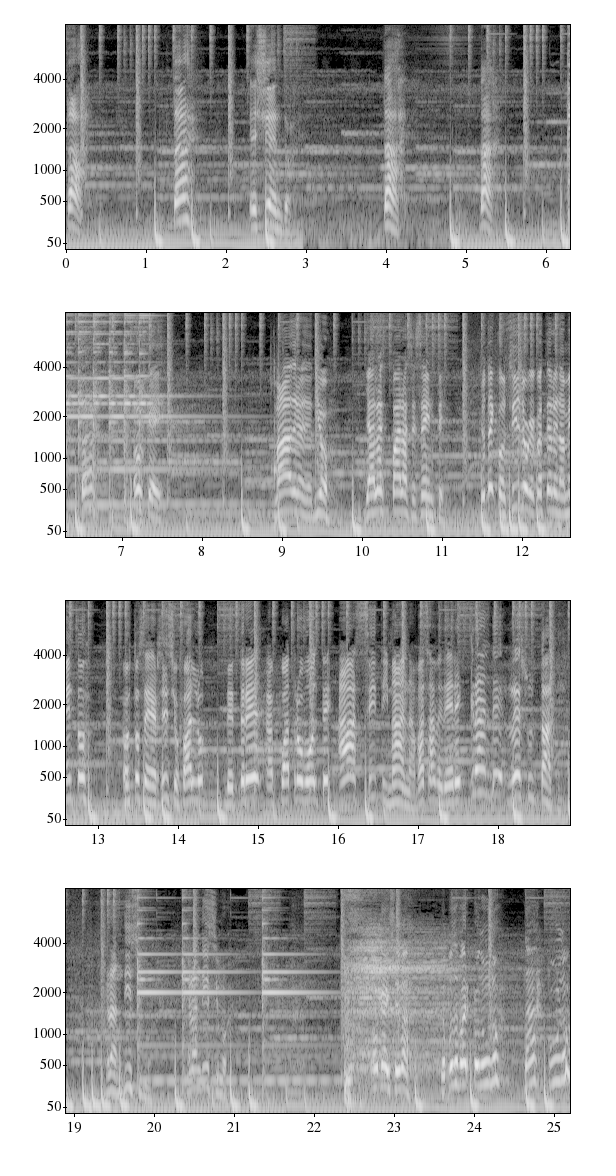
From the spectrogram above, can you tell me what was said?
ta, ta, e ta, ta, ta, ok, madre de Dios, ya la espalda se siente, yo te consiglio que este entrenamiento estos ejercicios fallo de 3 a 4 volte a settimana vas a vedere grandi risultati grandísimo grandísimo. Ok se va. Lo puedo hacer con uno. Da, uno.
